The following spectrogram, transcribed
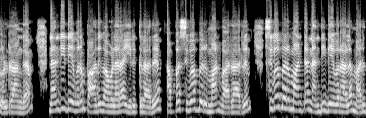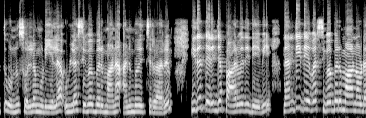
சொல்றாங்க. நந்தி தேவரும் பாதுகாவலரா இருக்கிறாரு. அப்ப சிவபெருமான் வர்றாரு. சிவபெருமான்ட்ட நந்தி தேவரால மறுத்து ஒன்னும் சொல்ல முடியல. உள்ள சிவபெருமான அனுபவிச்சிடுறாரு. இதை தெரிஞ்ச பார்வதி தேவி நந்தி தேவர் சிவபெருமானோட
